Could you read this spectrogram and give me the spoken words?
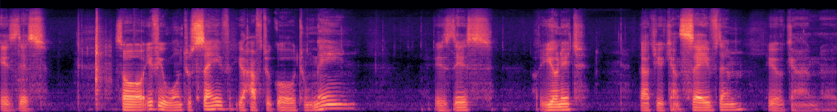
is this. So if you want to save, you have to go to main, is this unit that you can save them. You can uh,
